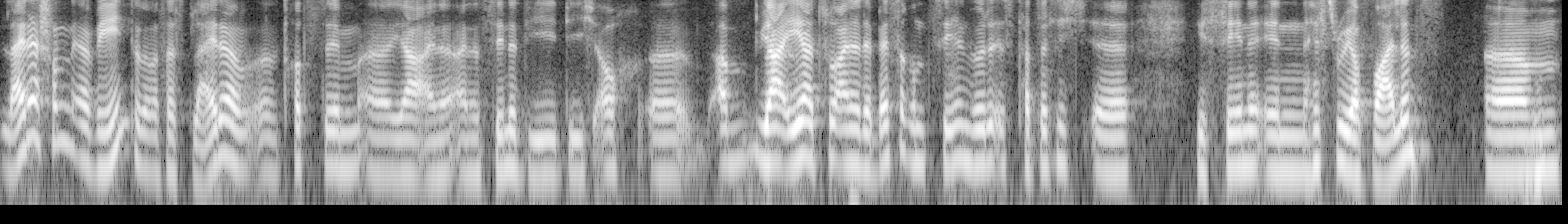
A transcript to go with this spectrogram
leider schon erwähnt, oder was heißt leider, äh, trotzdem äh, ja eine, eine Szene, die, die ich auch äh, ja eher zu einer der besseren zählen würde, ist tatsächlich äh, die Szene in History of Violence. Ähm, mhm.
